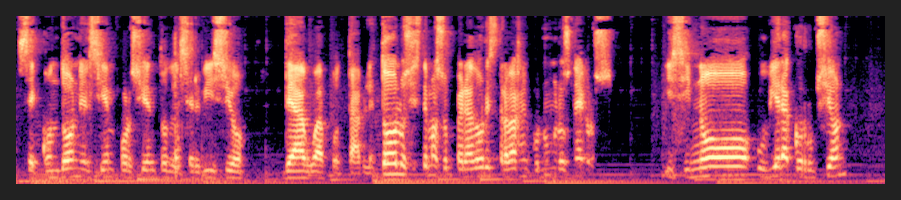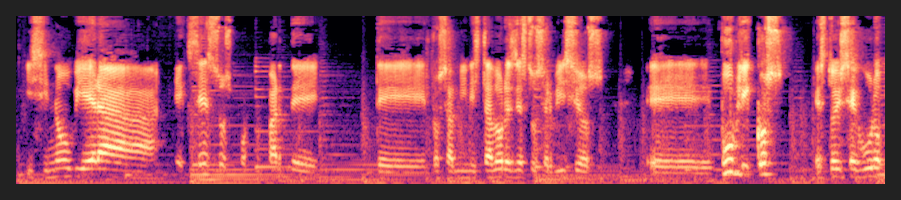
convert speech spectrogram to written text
se condone el 100% del servicio de agua potable. Todos los sistemas operadores trabajan con números negros y si no hubiera corrupción y si no hubiera excesos por parte de los administradores de estos servicios eh, públicos, estoy seguro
